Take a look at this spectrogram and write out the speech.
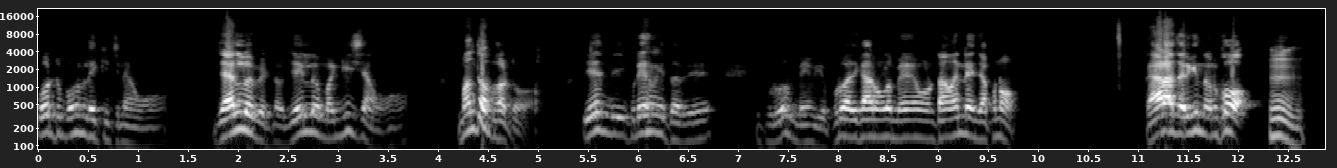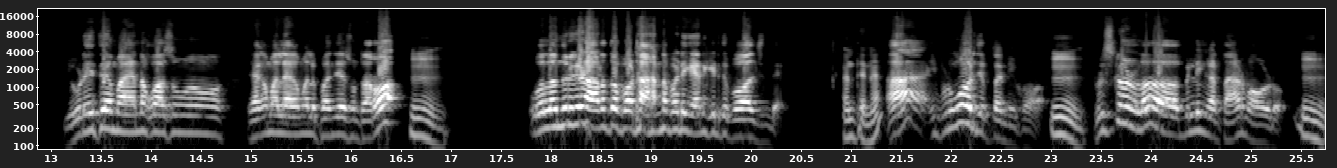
కోర్టు భూములు ఎక్కించినాము జైల్లో పెట్టినాము జైల్లో మగ్గించాము మనతో పాటు ఏంది? ఇప్పుడు ఏమవుతుంది ఇప్పుడు మేము ఎప్పుడు అధికారంలో మేమే ఉంటామని నేను చెప్పను. తేడా జరిగింది అనుకో ఎవడైతే మా అన్న కోసం ఎగమల్లి ఎగమల్లి పనిచేసి ఉంటారో వాళ్ళందరూ కూడా అన్నతో పాటు అన్నబడికి వెనకెడితే పోవాల్సిందే. అంతేనా? ఆ ఇప్పుడు ఇంకోటి చెప్తాను నీకు. ఉమ్, రుషికొండలో బిల్డింగ్ కడతాడు మా వాడు. ఉమ్,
